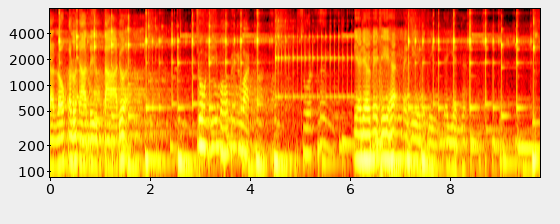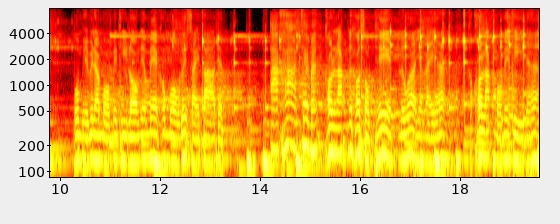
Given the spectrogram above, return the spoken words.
ลาร้องกรุณาลืมตาด้วย ช่วงนี้หมอเป็นหวัดส่วนพึ่งเดี๋ยวเดี๋ยวเมทีฮะเมทีเมทีใจเย็นนะผมเห็นเวลาหมอเมทีร้องเนี่ยแม่เขามองด้วยสายตาแบบอาฆาตใช่ไหมเขารักหรือเขาสมเพศหรือว่ายังไงฮะเขาเขารักหมอเมทีนะฮะ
